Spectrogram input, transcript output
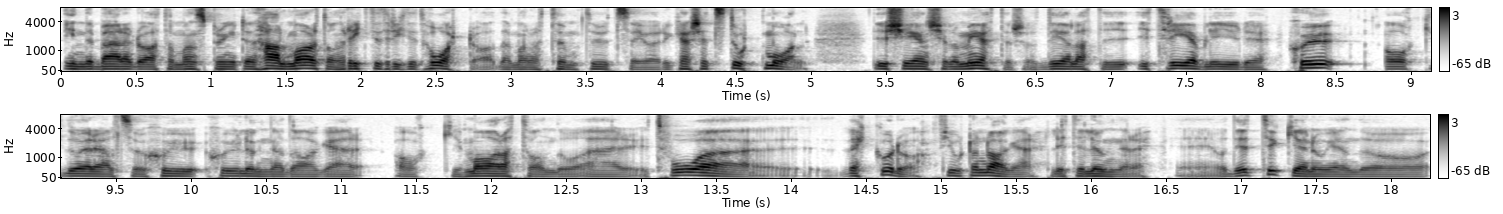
innebära då att om man sprungit en halvmaraton riktigt, riktigt hårt då, där man har tömt ut sig och det är kanske är ett stort mål. Det är 21 kilometer så delat i, i tre blir ju det sju och då är det alltså sju, sju lugna dagar och maraton då är två veckor då, 14 dagar, lite lugnare. Eh, och det tycker jag nog ändå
